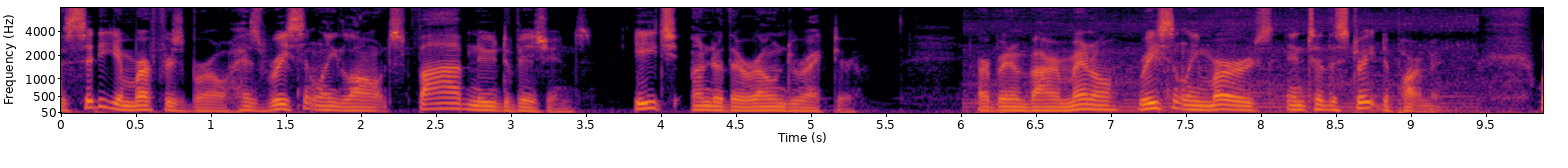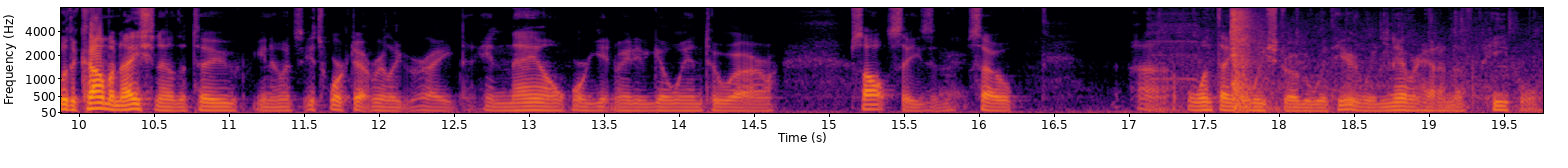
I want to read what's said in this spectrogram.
The City of Murfreesboro has recently launched five new divisions, each under their own director. Urban Environmental recently merged into the Street Department. With the combination of the two, you know, it's, it's worked out really great. And now we're getting ready to go into our salt season. So, uh, one thing that we struggle with here, we've never had enough people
